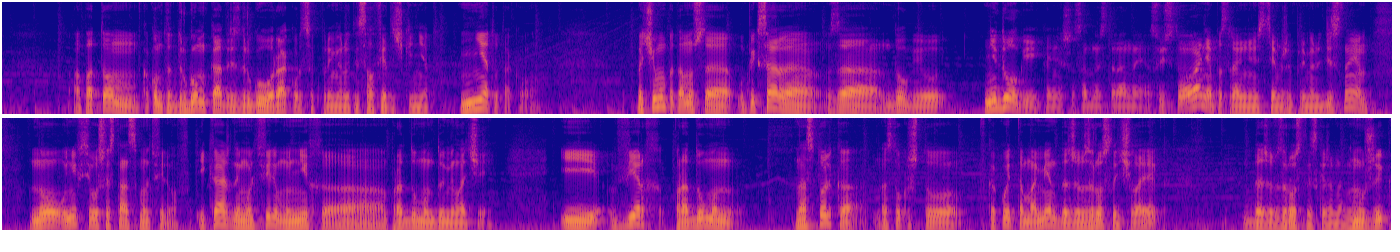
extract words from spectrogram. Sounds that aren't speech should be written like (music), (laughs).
а потом в каком-то другом кадре с другого ракурса, к примеру, этой салфеточки нет. Нету такого. Почему? Потому что у Pixar за долгие, недолгие, конечно, с одной стороны, существование по сравнению с тем же, к примеру, Диснеем, но у них всего 16 мультфильмов. И каждый мультфильм у них э, продуман до мелочей. И вверх продуман настолько, настолько, что в какой-то момент даже взрослый человек, даже взрослый, скажем так, мужик,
